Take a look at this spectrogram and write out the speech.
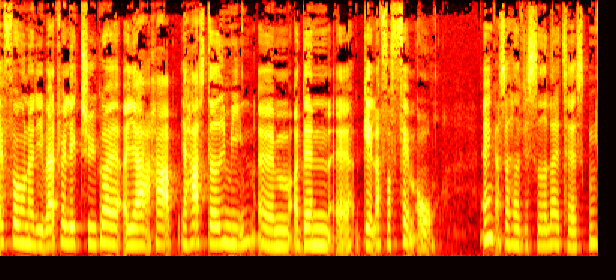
iPhone, og de er i hvert fald ikke tykkere, og jeg har, jeg har stadig min, øhm, og den øh, gælder for fem år. Ikke? Og så havde vi sædler i tasken.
